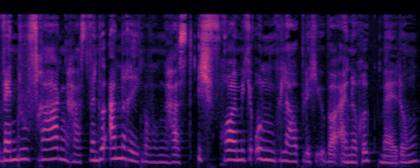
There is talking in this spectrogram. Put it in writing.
wenn du Fragen hast, wenn du Anregungen hast, ich freue mich unglaublich über eine Rückmeldung.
